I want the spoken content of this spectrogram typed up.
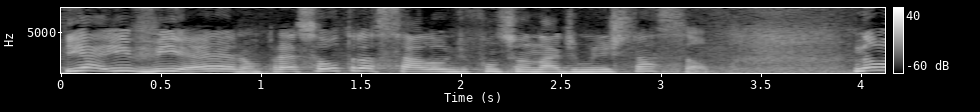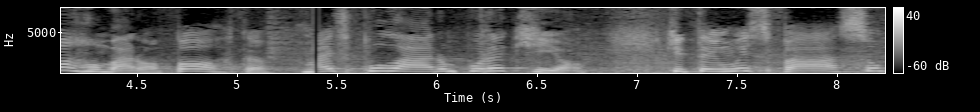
E aí vieram para essa outra sala onde funciona a administração. Não arrombaram a porta, mas pularam por aqui, ó, que tem um espaço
